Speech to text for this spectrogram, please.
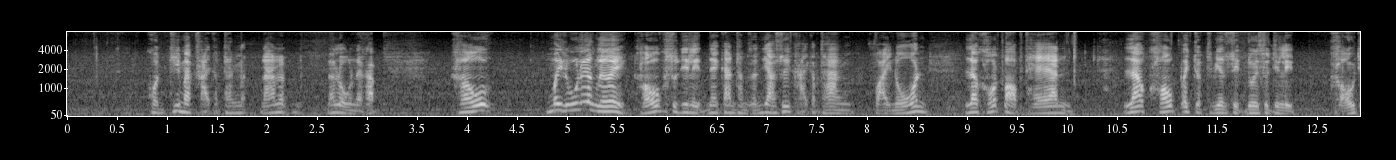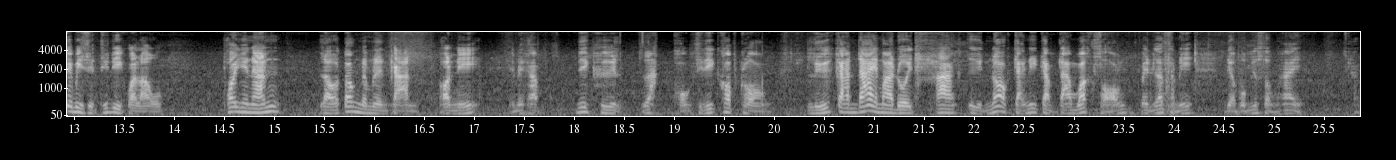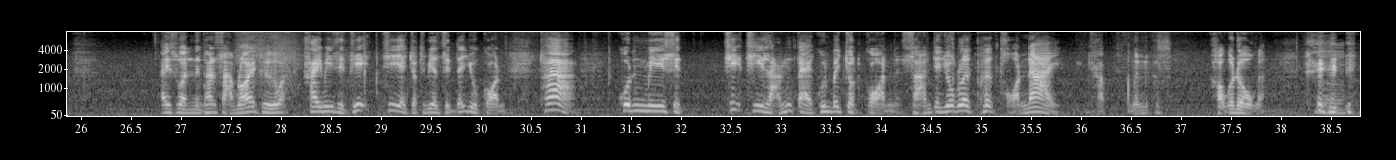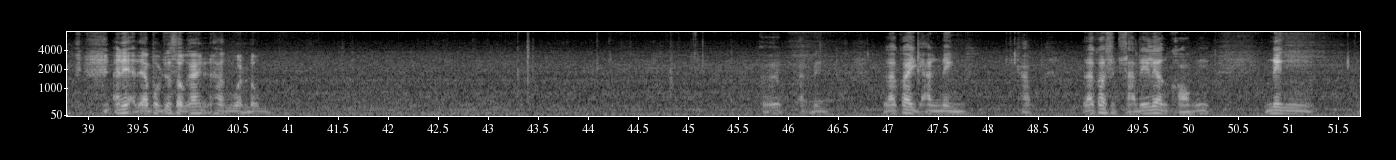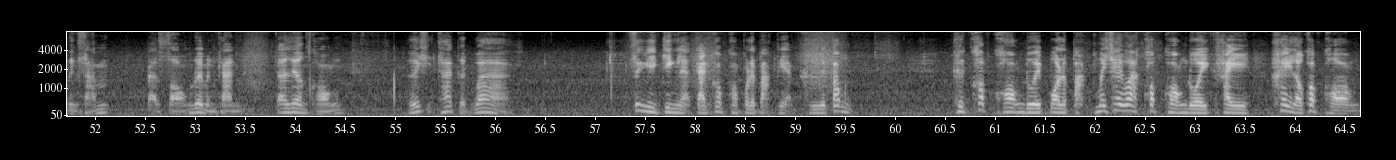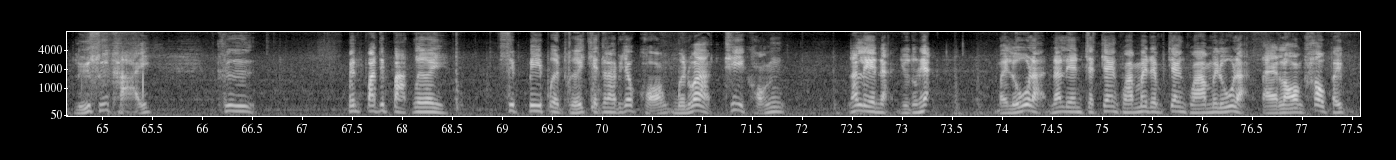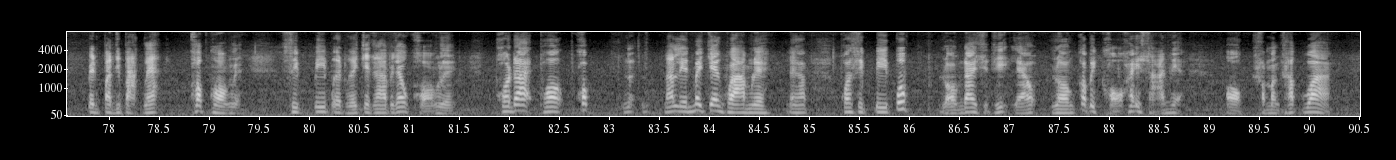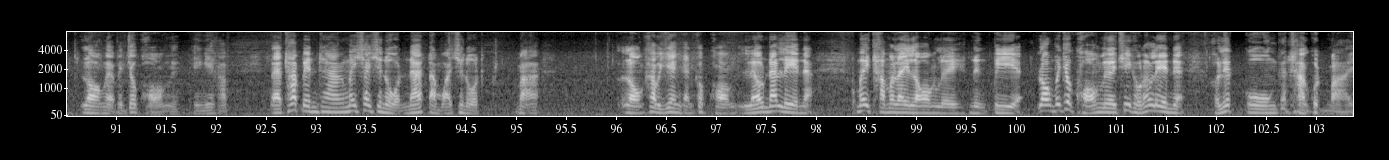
คนที่มาขายกับทางน้าน้าลงนะครับเขาไม่รู้เรื่องเลย เขาสุจริตในการทำสัญญาซื้อขายกับทางฝ่ายโน้น แล้วเขาตอบแทน แล้วเขาไปจดทะเบียนสิทธิ์โดยสุจริต เขาจะมีสิทธิ์ที่ดีกว่าเรา เพราะฉะนั้นเราต้องดำเนินการตอนนี้เห็นไหมครับ นี่คือหลักของสิทธิครอบครอง หรือการได้มาโดยทางอื่นนอกจากนิติกรรมตามวรรคสองเป็นลักษณะนี้ เดี๋ยวผมจะส่งให้ครับไอ้ส่วน 1,300 คือว่าใครมีสิทธิที่จะจดทะเบียนสิทธิ์ได้อยู่ก่อน ถ้าคุณมีสิทธิทีหลังแต่คุณไปจดก่อนศาลจะยกเลิกเพิกถอนได้ครับ เหมือนเขากระโดงอะอืมอันนี้เดี๋ยวผมจะส่งให้ทางหมวดลม อออันหนึ่งแล้วก็อีกอันหนึ่งครับ แล้วก็ศึกษาในเรื่องของหนึ่งหนึ่งสามแปดสองด้วยเหมือนกันก็เรื่องของเฮ้ยถ้าเกิดว่า ซึ่งจริงๆแหละการครอบครองปรปักษ์เนี่ยคือต้องคือครอบครองโดยปรปักษ์ไม่ใช่ว่าครอบครองโดยใครให้เราครอบครองหรือซื้อขาย คือเป็นปฏิปักษ์เลยสิบปีเปิดเผยเจตนาเป็นเจ้าของ เหมือนว่าที่ของนักเรนอะอยู่ตรงเนี้ย ไม่รู้ล่ะนักเรียนจะแจ้งความไม่ได้แจ้งความไม่รู้ล่ะ แต่ลองเข้าไปเป็นปฏิปักษ์แล้วครอบครองเลยสิบปีเปิดเผยเจตนาเป็นเจ้าของเลย พอได้พอครบนักเรียนไม่แจ้งความเลยนะครับ พอสิบปีปุ๊บลองได้สิทธิแล้วลองก็ไปขอให้ศาลเนี่ยออกคำบังคับว่าลองเนี่ยเป็นเจ้าของเลยอย่างเงี้ครับ แต่ถ้าเป็นทางไม่ใช่โฉนดนะต่ำกว่าโฉนดมาลองเข้าไปแย่งกันครอบครอง แล้วนักเรียนอะไม่ทำอะไรลองเลยหนึ่งปีอะลองเป็นเจ้าของเลยที่ของนักเรียนเนี่ยเขาเรียกโกงกันทางกฎหมาย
